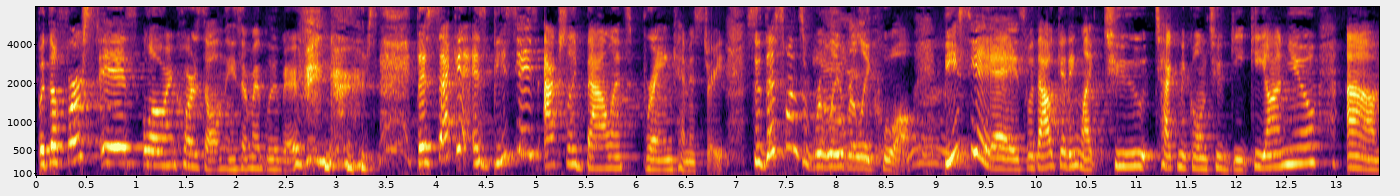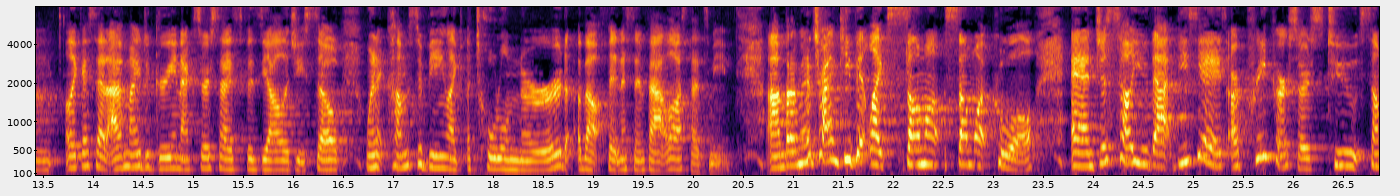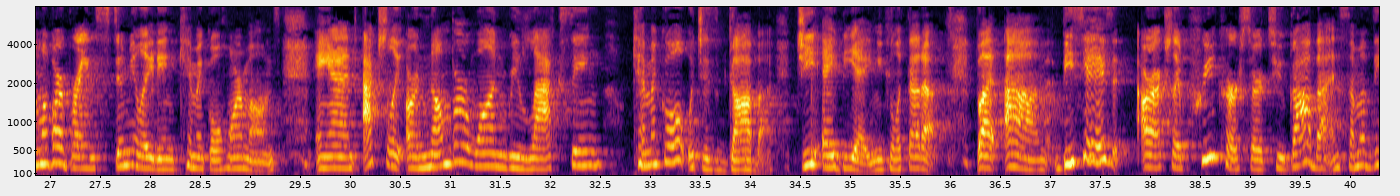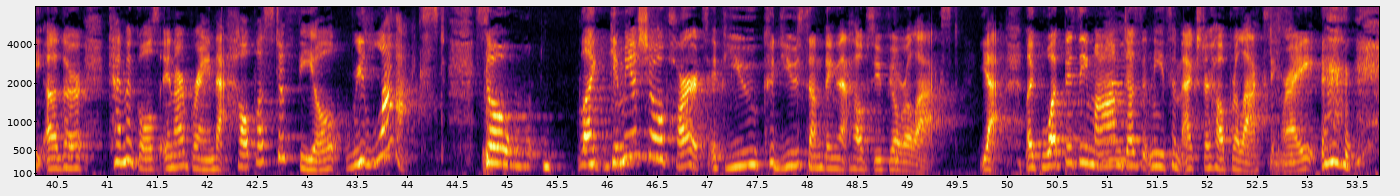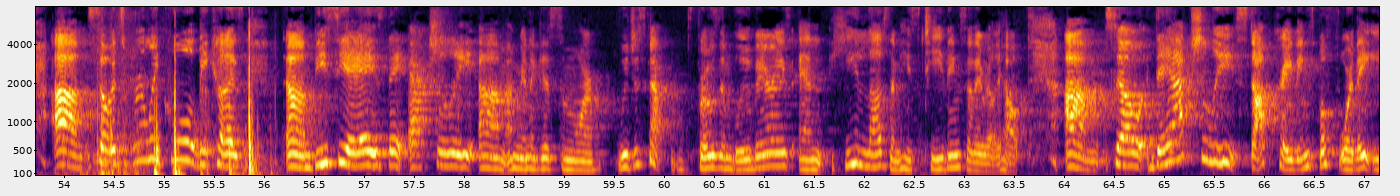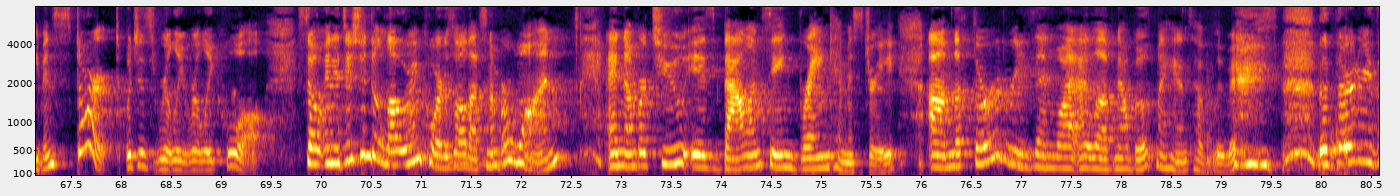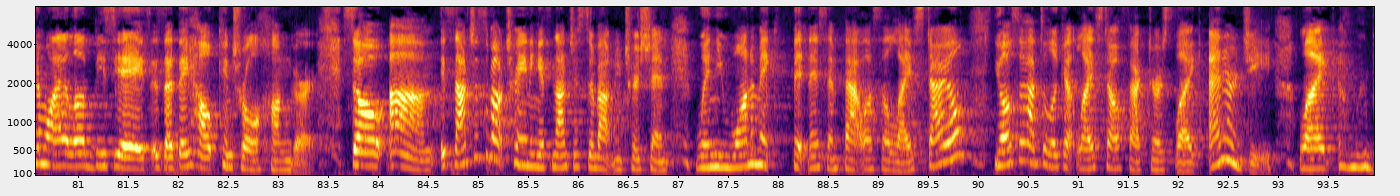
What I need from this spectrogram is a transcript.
But the first is lowering cortisol, and these are my blueberry fingers. The second is BCAAs actually balance brain chemistry. So this one's really, really cool. BCAAs, without getting like too technical and too geeky on you, um, like I said, I have my degree in exercise physiology. So when it comes to being like a total nerd about fitness and fat loss, that's me. Um, but I'm gonna try and keep it like somewhat, somewhat cool and just tell you that BCAAs are precursors to some of our brain stimulating chemical hormones. And and actually our number one relaxing chemical, which is GABA, G-A-B-A, and you can look that up. But um, BCAAs are actually a precursor to GABA and some of the other chemicals in our brain that help us to feel relaxed. So, like, give me a show of hearts if you could use something that helps you feel relaxed. Yeah, like what busy mom doesn't need some extra help relaxing, right? um, so it's really cool because um, BCAAs, they actually, um, I'm gonna give some more. We just got frozen blueberries and he loves them. He's teething, so they really help. Um, so they actually stop cravings before they even start, which is really, really cool. So in addition to lowering cortisol, that's number one. And number two is balancing brain chemistry. Um, the third reason why I love, now both my hands have blueberries the third reason why I love BCAAs is that they help control hunger. So um, it's not just about training, it's not just about nutrition. When you want to make fitness and fat loss a lifestyle, you also have to look at lifestyle factors like energy, like blue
